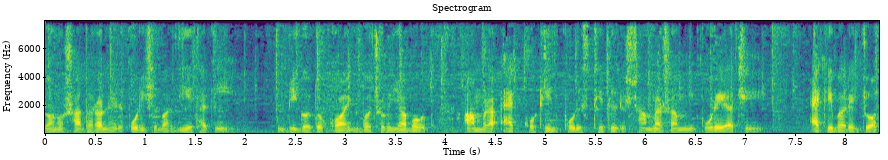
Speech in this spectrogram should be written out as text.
জনসাধারণের পরিষেবা দিয়ে থাকি। বিগত কয়েক বছর যাবৎ আমরা এক কঠিন পরিস্থিতির সামনাসামনি পড়ে আছি। একেবারে যৎ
